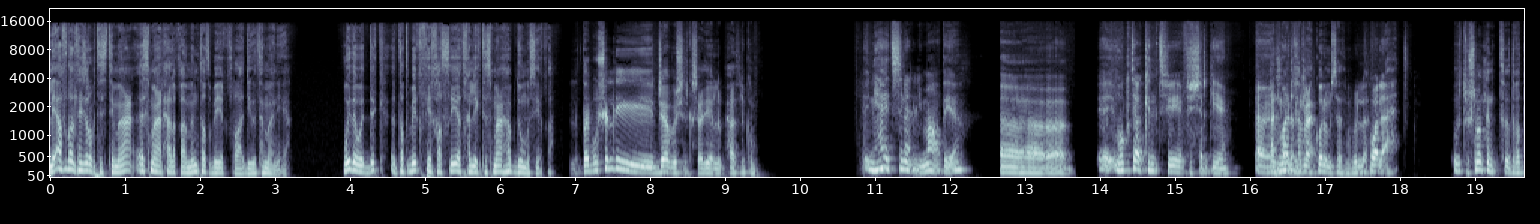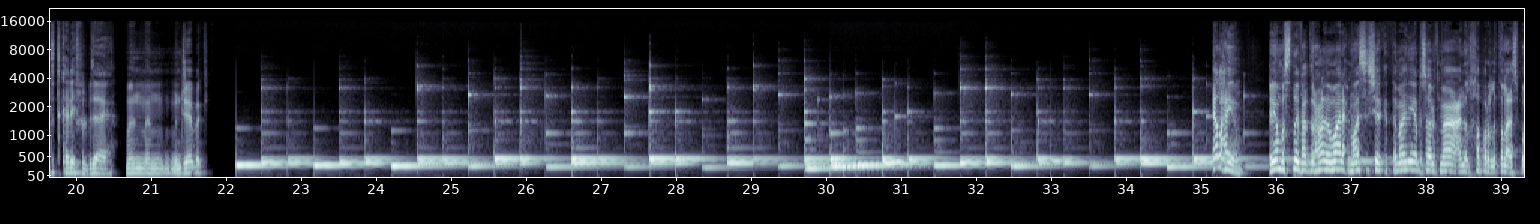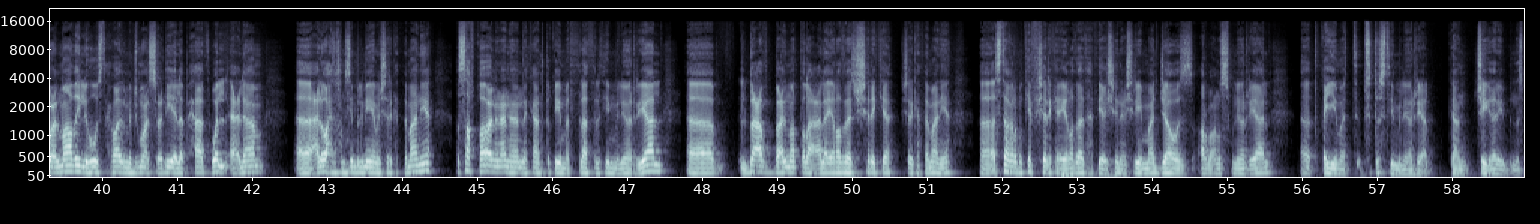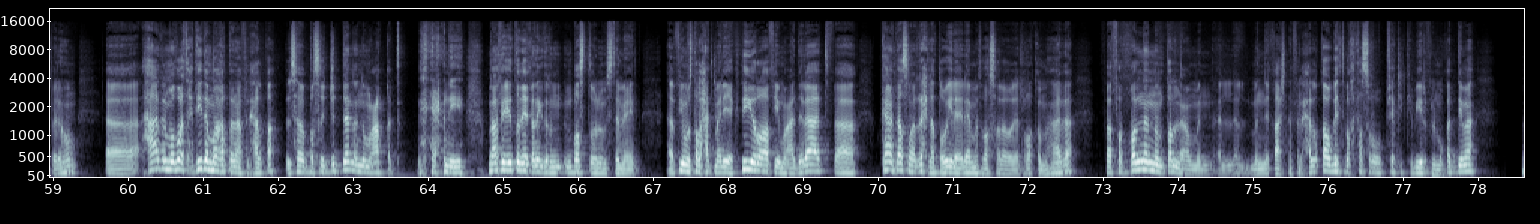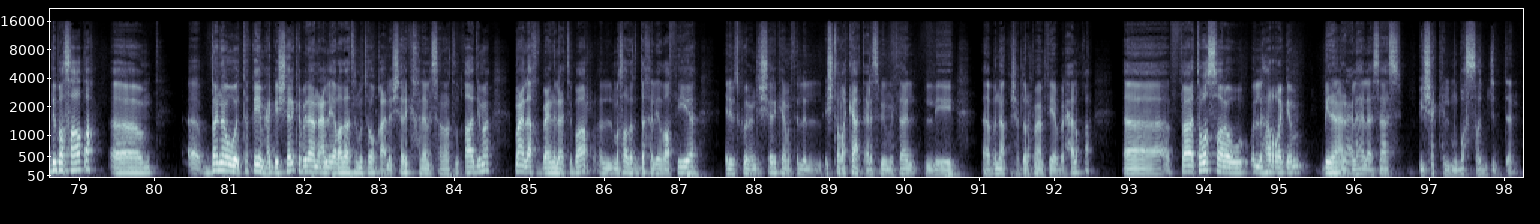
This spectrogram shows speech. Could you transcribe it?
لأفضل تجربة استماع اسمع الحلقة من تطبيق راديو ثمانية وإذا ودك التطبيق فيه خاصية تخليك تسمعها بدون موسيقى طيب وش اللي جاب الشركة السعودية للإبحاث لكم؟ نهاية السنة الماضيه آه وقتها كنت في في الشرقية آه أنت ما دخل معك ولا مستثمر ولا؟ ولا أحد وأنت شلون كنت تغطي التكاليف في البداية؟ من من من جيبك؟ حيهم اليوم بستضيف عبد الرحمن مالح مؤسس شركة ثمانية بسولف معاه عن الخبر اللي طلع الأسبوع الماضي اللي هو استحواذ المجموعة السعودية للأبحاث والإعلام آه، على 51% من شركة ثمانية. الصفقة أعلن عنها إنها كانت بقيمة 33 مليون ريال. آه، البعض بعد ما اطلع على إيرادات الشركة شركة ثمانية آه، استغرب كيف الشركة إيراداتها في 2020 ما تجاوز 4.5 مليون ريال تقيمت ب 66 مليون ريال. كان شيء غريب بالنسبة لهم. هذا الموضوع تحديدا ما غطيناه في الحلقة. لسبب بسيط جدا إنه معقد. يعني ما في أي طريقة نقدر نبسطه للمستمعين. آه في مصطلحات مالية كثيرة في معادلات فكانت أصلا الرحلة طويلة لين ما توصلوا للرقم هذا. ففضلنا إنه نطلعه من من نقاشنا في الحلقة وقلت بختصره بشكل كبير في المقدمة. ببساطة آه، بنوا التقييم حق الشركة بناء على الايرادات المتوقعة للشركة خلال السنوات القادمة مع الأخذ بعين الاعتبار المصادر الدخل الإضافية اللي بتكون عند الشركة مثل الاشتراكات على سبيل المثال اللي آه، بناقش عبد الرحمن فيها بالحلقة. فتوصلوا لهالرقم بناء على هالأساس بشكل مبسط جدا.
